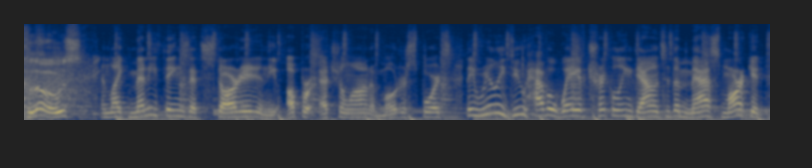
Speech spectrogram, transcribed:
clothes. And like many things that started in the upper echelon of motorsports, they really do have a way of trickling down to the mass market,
